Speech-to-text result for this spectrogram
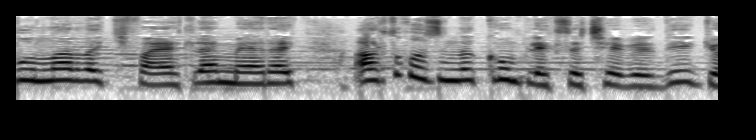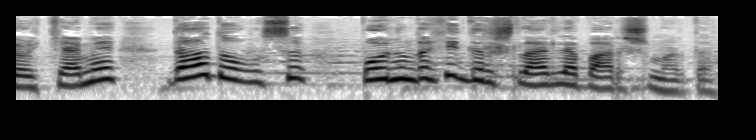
bunlarla kifayətlənməyərək artıq özündə kompleksə çevirdiyi görkəmi, daha doğrusu boynundakı qırışları ilə barışmırdı.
